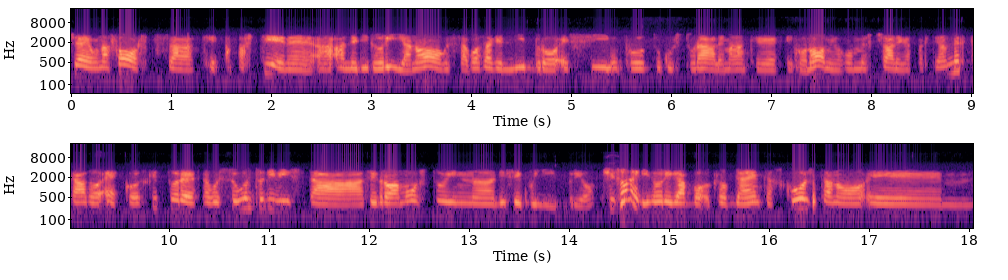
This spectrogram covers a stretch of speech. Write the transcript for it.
c'è una forza che appartiene a, all'editoria, no? questa cosa che il libro è sì un prodotto culturale ma anche economico, commerciale che appartiene al mercato, ecco, lo scrittore da questo punto di vista si trova molto in disequilibrio. Ci sono editori che, che ovviamente ascoltano e Ehm,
